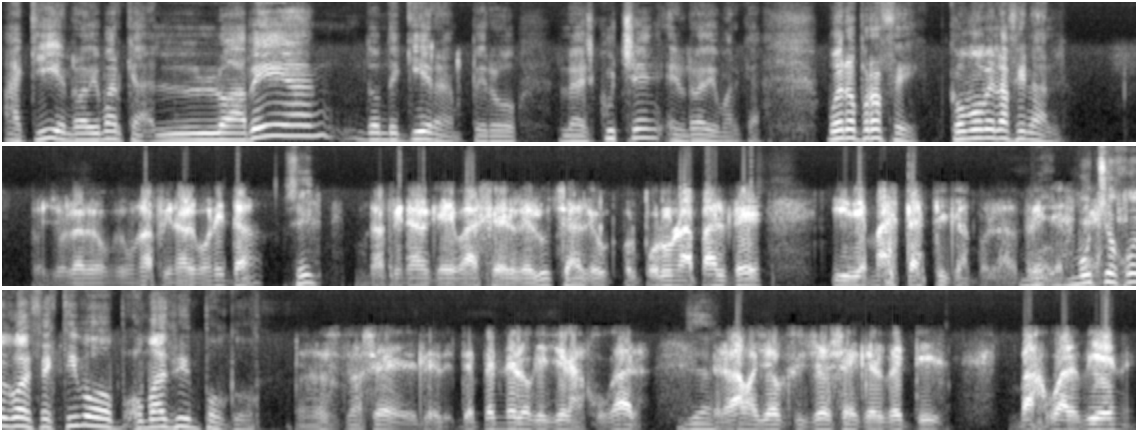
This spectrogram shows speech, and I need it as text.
aquí en Radio Marca. Lo vean donde quieran, pero la escuchen en Radio Marca. Bueno, profe, ¿cómo ve la final? Pues yo la veo una final bonita. Sí. Una final que va a ser de lucha, por, por una parte, y de más táctica por la otra. ¿Mucho juego efectivo o más bien poco? no, sé, depende de lo que quieran jugar. Pero vamos, yo, yo sé que el Betis va a jugar bien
